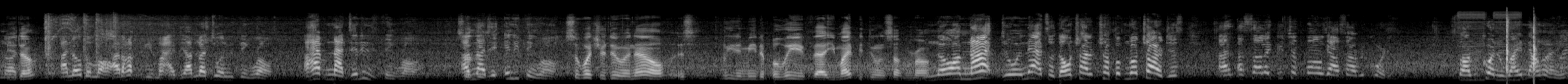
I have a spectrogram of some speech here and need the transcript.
No, You I don't. don't? I know the law. I don't have to give you my ID. I'm not doing anything wrong. I have not did anything wrong. So I've not the- did anything wrong. So what you're doing now is leading me to believe that you might be doing something wrong. No, I'm not doing that. So don't try to trump up no charges. I, I saw like get your phone out, start recording. Start recording right now, honey.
